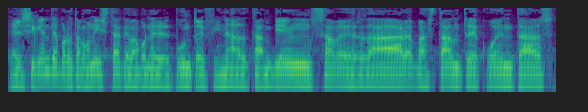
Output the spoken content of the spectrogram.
El siguiente protagonista que va a poner el punto y final también sabe dar bastante cuentas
